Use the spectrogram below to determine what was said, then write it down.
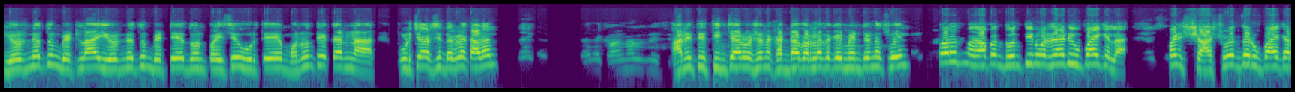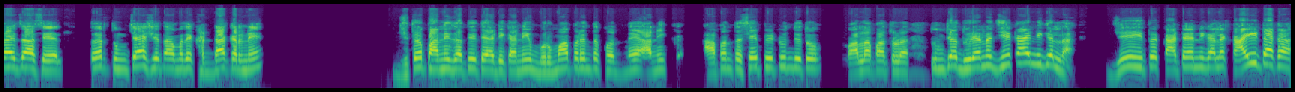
योजनेतून भेटला योजनेतून भेटते दोन पैसे उरते म्हणून ते करणार. पुढच्या वर्षी दगड काढल? आणि ते तीन चार वर्षांना खड्डा भरला तर काही मेंटेनन्स होईल? परत मग आपण दोन तीन वर्षासाठी उपाय केला. पण शाश्वत जर उपाय करायचा असेल तर तुमच्या शेतामध्ये खड्डा करणे जिथं पाणी जाते त्या ठिकाणी मुरमापर्यंत खोदणे आणि आपण तसे पेटून देतो. पाला पाचोळा तुमच्या धुऱ्यानं जे काय निघेल ना जे इथं काट्या निघाल्या काही टाका.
